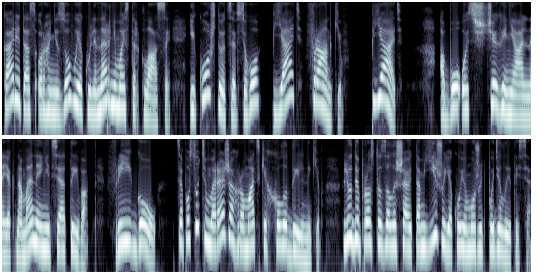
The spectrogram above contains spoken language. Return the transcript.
Карітас організовує кулінарні майстер-класи, і коштує це всього 5 франків. 5! Або ось ще геніальна, як на мене, ініціатива – Free Go. Це, по суті, мережа громадських холодильників. Люди просто залишають там їжу, якою можуть поділитися.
